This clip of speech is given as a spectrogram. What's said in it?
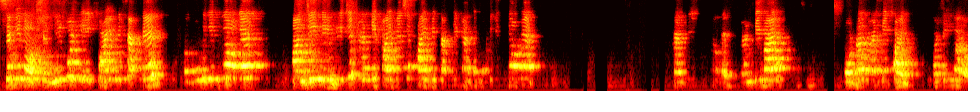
सेकंड ऑप्शन बिल्कुल ठीक फाइव डिफेक्टिव तो गुड कितने हो गए? हाँ जी, नील लीजिए 25 में से फाइव डिफेक्टिव है तो गुड कितने हो गए? 20 25 टोटल 25 कटिंग करो।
